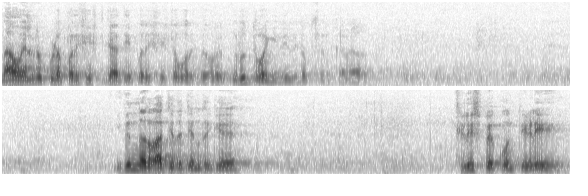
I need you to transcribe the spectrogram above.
ನಾವೆಲ್ಲರೂ ಕೂಡ ಪರಿಶಿಷ್ಟ ಜಾತಿ, ಪರಿಶಿಷ್ಟ ವರ್ಗದವರು ವಿರುದ್ಧವಾಗಿದ್ದೀವಿ ನಮ್ಮ ಸರ್ಕಾರ. ಇದನ್ನ ರಾಜ್ಯದ ಜನರಿಗೆ ತಿಳಿಸಬೇಕು ಅಂತೇಳಿ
